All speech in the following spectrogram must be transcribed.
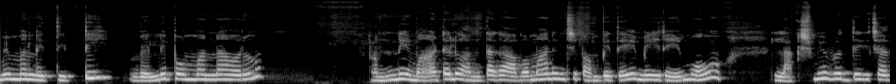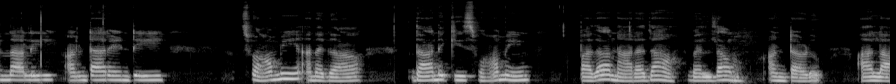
మిమ్మల్ని తిట్టి వెళ్ళిపోమ్మన్నవారు? అన్ని మాటలు అంతగా అవమానించి పంపితే మీరేమో లక్ష్మి వృద్ధి చెందాలి అంటారేంటి? స్వామి అనగా దానికి స్వామి పద నారద వెళ్దాం అంటాడు. అలా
